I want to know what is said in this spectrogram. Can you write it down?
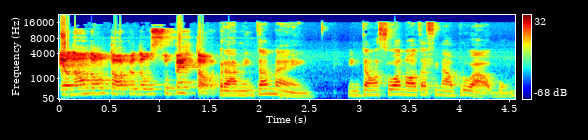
Eu não dou um top, eu dou um super top. Pra mim também. Então, a sua nota final pro álbum.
